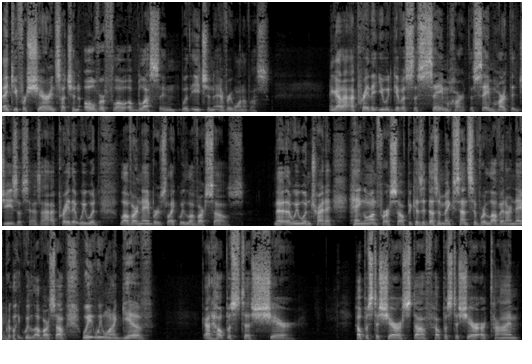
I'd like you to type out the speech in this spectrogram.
Thank you for sharing such an overflow of blessing with each and every one of us. And God, I pray that you would give us the same heart, the same heart that Jesus has. I pray that we would love our neighbors like we love ourselves. That we wouldn't try to hang on for ourselves because it doesn't make sense if we're loving our neighbor like we love ourselves. We, we want to give. God, help us to share. Help us to share our stuff. Help us to share our time.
